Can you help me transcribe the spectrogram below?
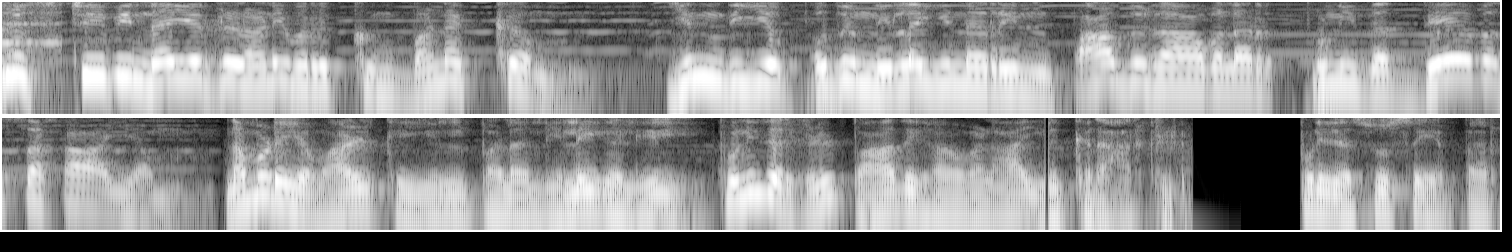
கிறிஸ்டிவின் நேயர்கள் அனைவருக்கும் வணக்கம். இந்திய பொது நிலையினரின் பாதுகாவலர் புனித தேவ சகாயம். நம்முடைய வாழ்க்கையில் பல நிலைகளில் புனிதர்கள் பாதுகாவலாய் இருக்கிறார்கள். புனித சூசையப்பர்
